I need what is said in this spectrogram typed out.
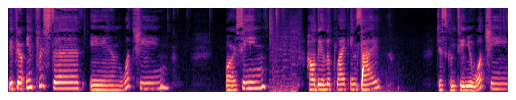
if you're interested in watching or seeing how they look like inside, just continue watching.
